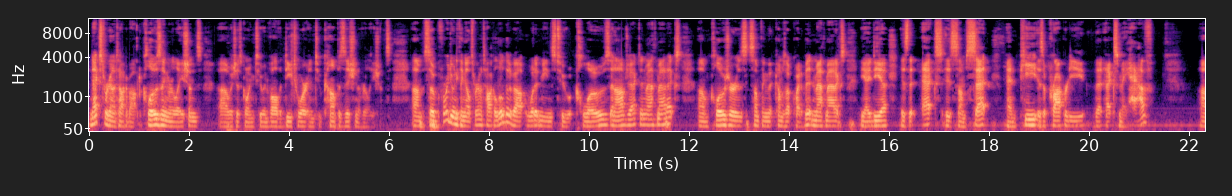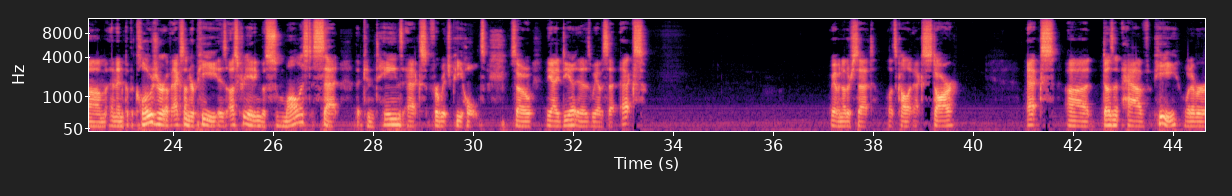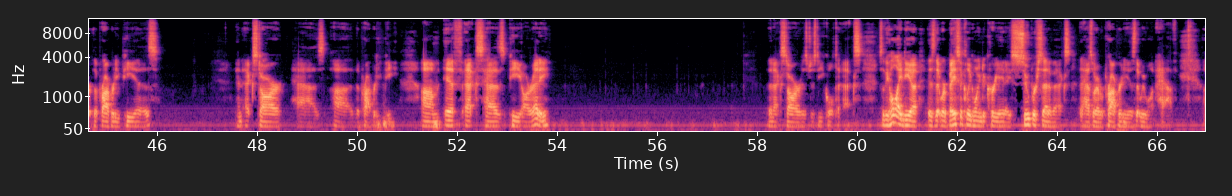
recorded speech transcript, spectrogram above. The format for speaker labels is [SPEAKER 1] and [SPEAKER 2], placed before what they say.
[SPEAKER 1] Next, we're going to talk about closing relations, uh, which is going to involve a detour into composition of relations. Um, so before we do anything else, we're going to talk a little bit about what it means to close an object in mathematics. Um, closure is something that comes up quite a bit in mathematics. The idea is that X is some set and P is a property that X may have. Um, and then the closure of X under P is us creating the smallest set that contains x for which p holds. So the idea is we have a set x. We have another set, let's call it x star. x uh, doesn't have p, whatever the property p is, and x star has uh, the property p. Um, if x has p already, then x star is just equal to x. So the whole idea is that we're basically going to create a superset of x that has whatever property is that we want to have.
